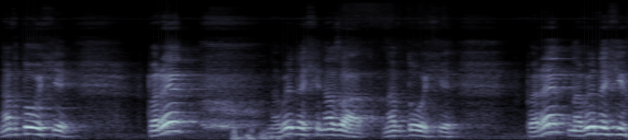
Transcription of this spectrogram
На вдохі вперед, на видохі назад. На вдохі вперед, на видохі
